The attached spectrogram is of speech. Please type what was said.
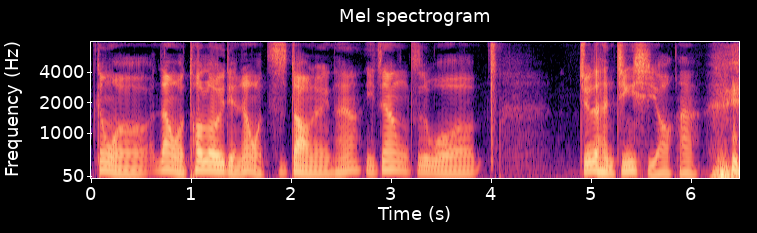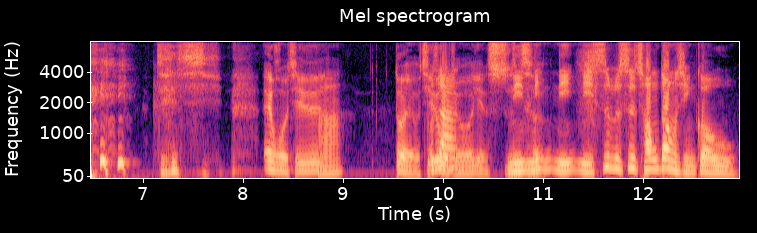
跟我让我透露一点，让我知道呢？啊，你这样子我觉得很惊喜哦，啊，惊喜，哎、欸，我其实啊，对，其实我觉得有点失策，你你你你是不是冲动型购物？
